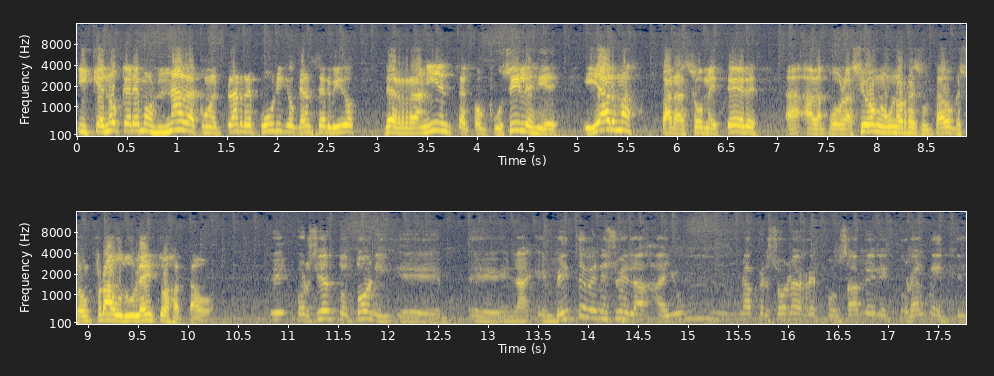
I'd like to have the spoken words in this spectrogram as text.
y que no queremos nada con el plan repúblico que han servido de herramienta con fusiles y, y armas para someter a, la población a unos resultados que son fraudulentos hasta ahora. Eh, por cierto, Tony, eh, eh, en, la, en 20 Venezuela hay una persona responsable electoralmente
